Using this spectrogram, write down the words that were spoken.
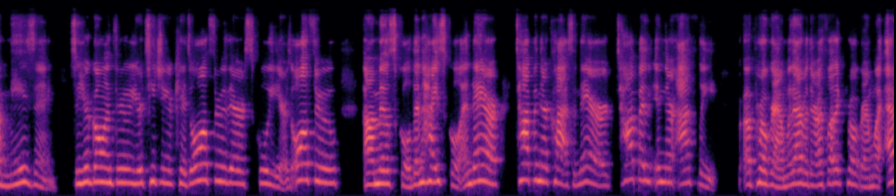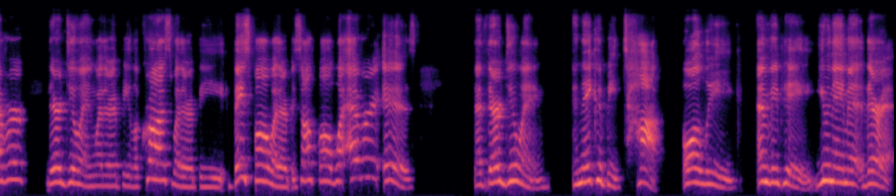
amazing. So you're going through, you're teaching your kids all through their school years, all through uh, middle school, then high school, and they are top in their class and they are top in, in their athlete a program, whatever their athletic program, whatever they're doing, whether it be lacrosse, whether it be baseball, whether it be softball, whatever it is that they're doing, and they could be top, all league, MVP, you name it, they're it.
